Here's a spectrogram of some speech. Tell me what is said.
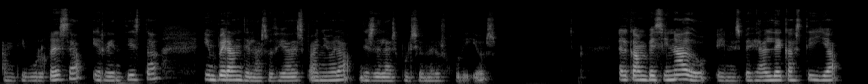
antiburguesa y rentista imperante en la sociedad española desde la expulsión de los judíos. El campesinado, en especial de Castilla,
